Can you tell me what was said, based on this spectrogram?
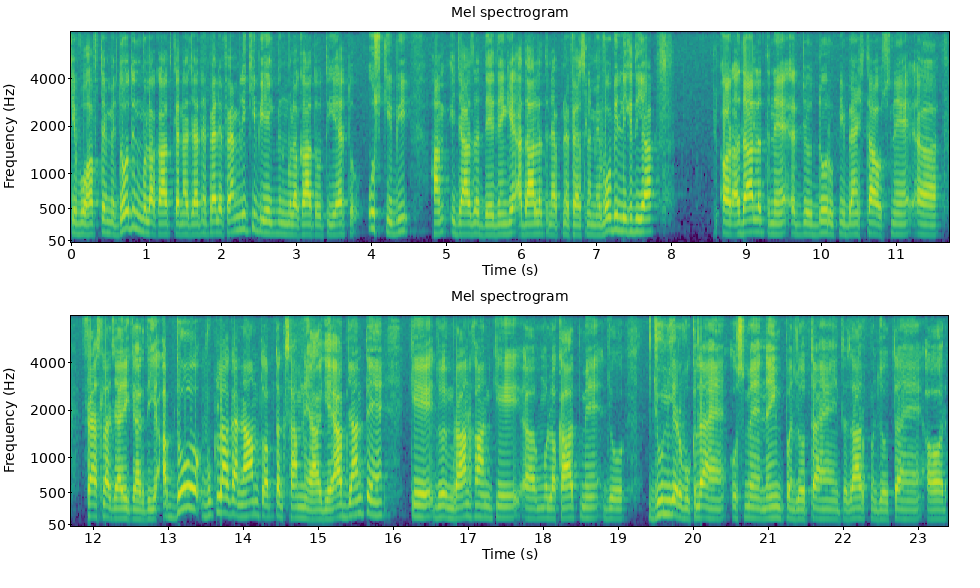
कि वो हफ़्ते में दो दिन मुलाकात करना चाहते हैं, पहले फैमिली की भी एक दिन मुलाकात होती है तो उसकी भी हम इजाज़त दे देंगे। अदालत ने अपने फ़ैसले में वो भी लिख दिया और अदालत ने जो दो रुकनी बेंच था उसने फ़ैसला जारी कर दिया। अब दो वकला का नाम तो अब तक सामने आ गया आप जानते हैं कि जो इमरान खान के मुलाकात में जो जूनियर वकला हैं, उसमें नईम पंजोता हैं, इंतज़ार पंजोता हैं और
